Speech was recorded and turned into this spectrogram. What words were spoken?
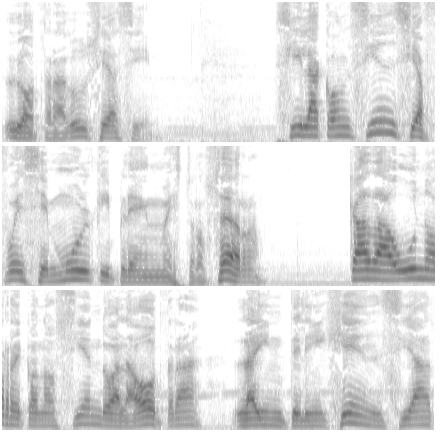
lo traduce así. Si la conciencia fuese múltiple en nuestro ser, cada uno reconociendo a la otra, la inteligencia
